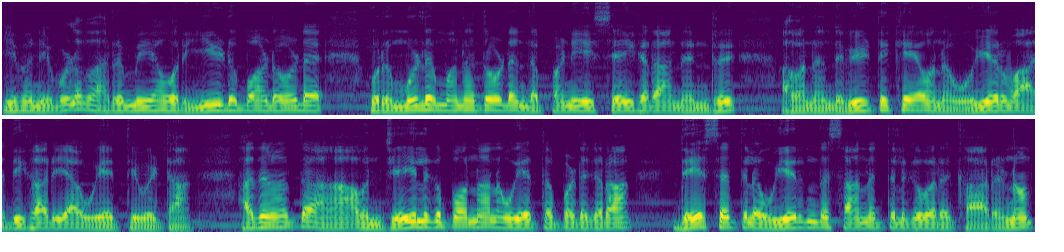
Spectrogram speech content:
இவன் இவ்வளவு அருமையாக ஒரு ஈடுபாடோடு ஒரு முழு மனதோடு இந்த பணியை செய்கிறான் என்று அவன் அந்த வீட்டுக்கே அவனை உயர்வாக அதிகாரியாக உயர்த்தி விட்டான். அதனால தான் அவன் ஜெயிலுக்கு போனாலும் உயர்த்தப்படுகிறான். தேசத்தில் உயர்ந்த ஸ்தானத்திற்கு வர காரணம்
